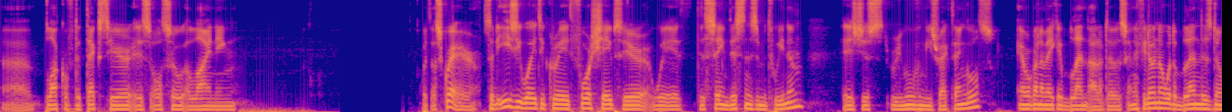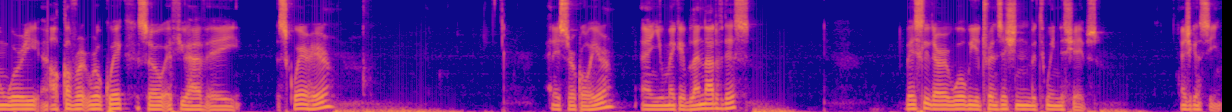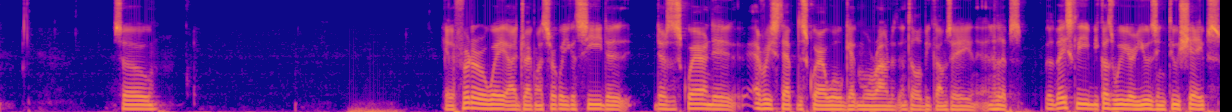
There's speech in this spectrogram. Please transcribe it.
uh, block of the text here is also aligning with a square here. So the easy way to create four shapes here with the same distance in between them is just removing these rectangles and we're going to make a blend out of those. And if you don't know what a blend is, don't worry. I'll cover it real quick. So if you have a square here and a circle here and you make a blend out of this, basically there will be a transition between the shapes, as you can see. So yeah, the further away I drag my circle, you can see that there's a square and the, every step the square will get more rounded until it becomes a, an ellipse. But basically, because we are using two shapes,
